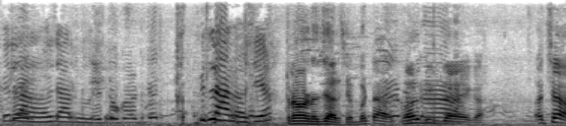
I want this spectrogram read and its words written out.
કેટલા હજારનો છે? કેટલાનો છે? ત્રણ હજાર છે બટા ઘર દીક જાયગા અચ્છા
